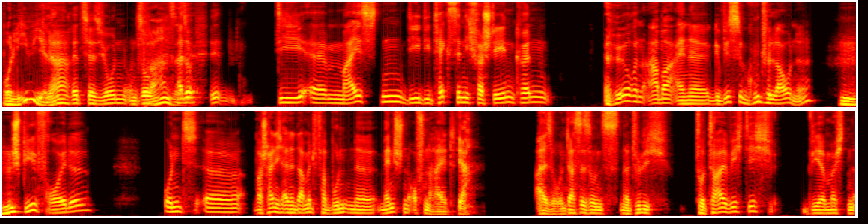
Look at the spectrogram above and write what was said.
Bolivien. ja, Rezessionen und so. Wahnsinn. Also äh, die äh, meisten, die die Texte nicht verstehen können, hören aber eine gewisse gute Laune. Mhm. Spielfreude und äh, wahrscheinlich eine damit verbundene Menschenoffenheit. Ja. Also, und das ist uns natürlich total wichtig. Wir möchten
